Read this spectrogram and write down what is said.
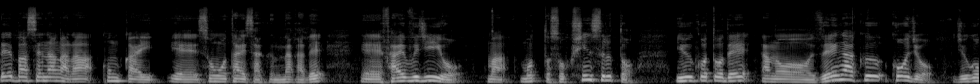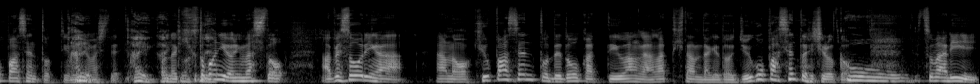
ればせながら今回、えー、総合対策の中で、えー、5G を、まあ、もっと促進するということであの税額控除15%っていうのがありまして、はいはい、あの聞くところによりますと安倍総理があの9%でどうかっていう案が上がってきたんだけど15%にしろとつまり、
